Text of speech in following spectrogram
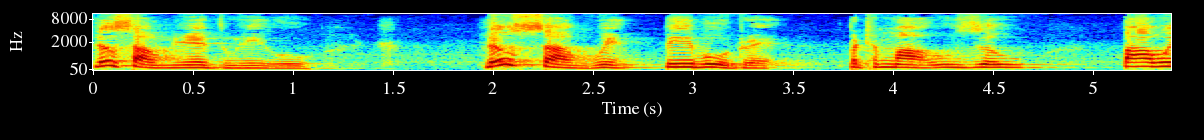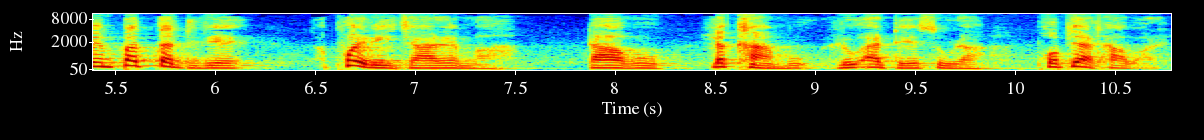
လှုပ်ဆောင်နေတဲ့သူတွေကိုလှုပ်ဆောင်ခွင့်ပေးဖို့အတွက်ပထမဦးဆုံးပါဝင်ပတ်သက်တဲ့အဖွဲ့တွေကြားထဲမှာဒါကိုလက်ခံဖို့လိုအပ်တယ်ဆိုတာဖော်ပြထားပါတယ်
